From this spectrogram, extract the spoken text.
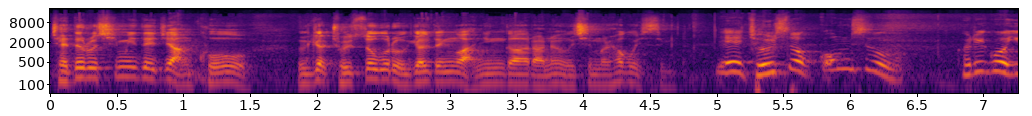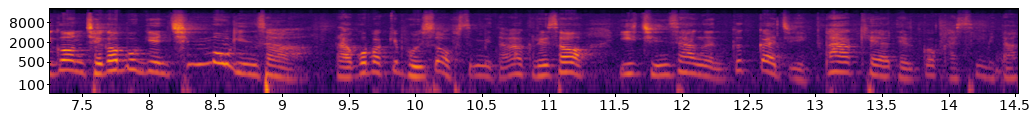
제대로 심의되지 않고 의결 졸속으로 의결된 거 아닌가라는 의심을 하고 있습니다. 예, 졸속, 꼼수 그리고 이건 제가 보기엔 침묵 인사라고밖에 볼 수 없습니다. 그래서 이 진상은 끝까지 파악해야 될 것 같습니다.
